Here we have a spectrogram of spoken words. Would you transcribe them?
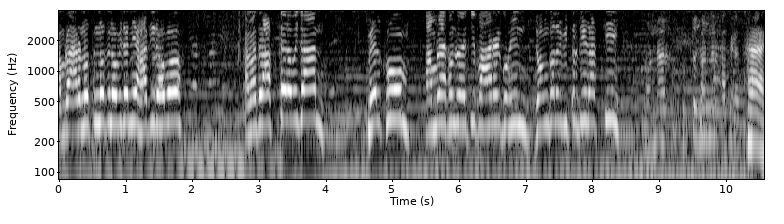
আমরা আরও নতুন নতুন অভিযান নিয়ে হাজির হব। আমাদের আজকের অভিযান মেলখুম। আমরা এখন রয়েছি পাহাড়ের গহীন জঙ্গলের ভিতর দিয়ে যাচ্ছি। হ্যাঁ।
